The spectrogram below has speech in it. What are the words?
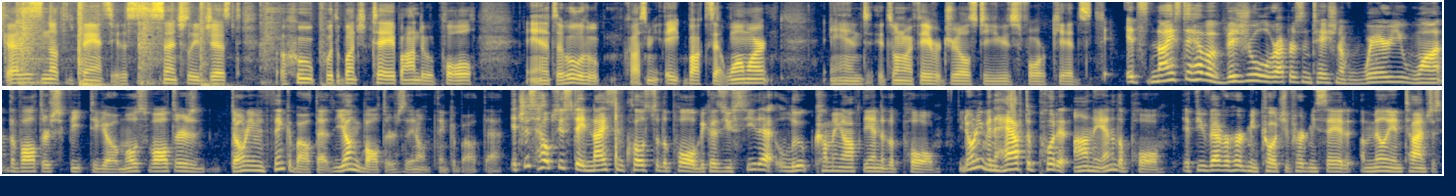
Guys, this is nothing fancy. This is essentially just a hoop with a bunch of tape onto a pole, and it's a hula hoop. It cost me eight bucks at Walmart and it's one of my favorite drills to use for kids. It's nice to have a visual representation of where you want the vaulter's feet to go. Most vaulters don't even think about that. Young vaulters, they don't think about that. It just helps you stay nice and close to the pole because you see that loop coming off the end of the pole. You don't even have to put it on the end of the pole. If you've ever heard me coach, you've heard me say it a million times, just,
